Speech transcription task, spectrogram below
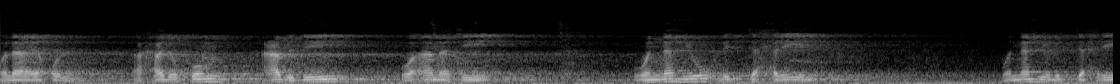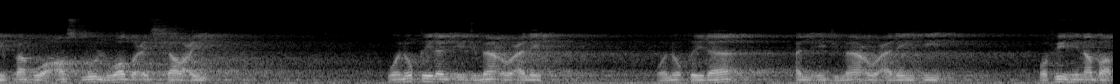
ولا يقل أحدكم عبدي وأمتي والنهي للتحريم والنهي للتحريم فهو أصل الوضع الشرعي ونقل الإجماع عليه. ونقل الإجماع عليه وفيه نظر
